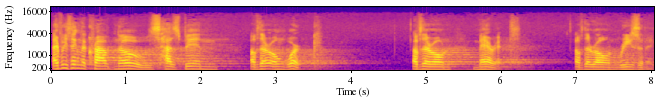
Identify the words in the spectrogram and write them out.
Everything the crowd knows has been of their own work, of their own merit, of their own reasoning.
